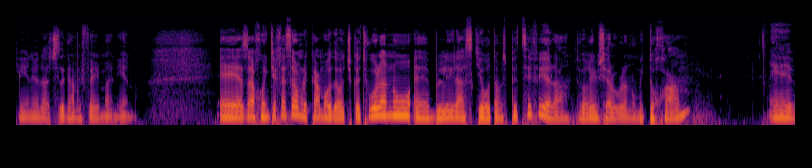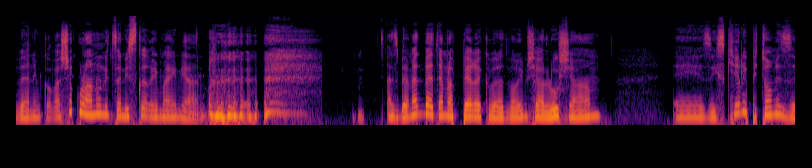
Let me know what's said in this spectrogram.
כי אני יודעת שזה גם לפעמים מעניין. אה, אז אנחנו נתייחס היום לכמה הודעות שכתבו לנו, אה, בלי להזכיר אותם ספציפי, אלא דברים שעלו לנו מתוכם. אה, ואני מקווה שכולנו נצא נזכרים מהעניין. אז באמת בהתאם לפרק ולדברים שעלו שם, זה הזכיר לי פתאום איזו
